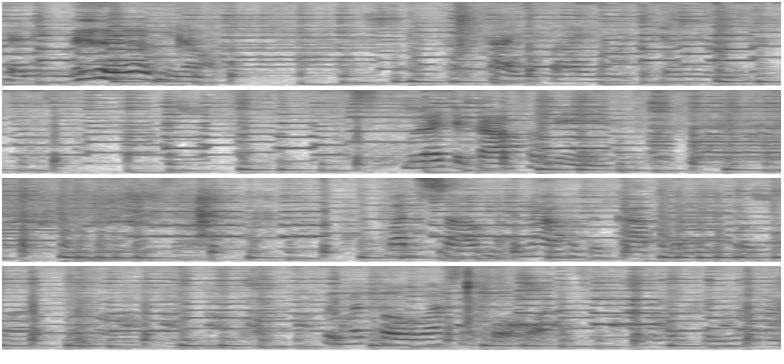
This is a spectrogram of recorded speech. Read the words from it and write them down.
เทื่อหนึงเด้อพี่น้องทักทายสบายดีเธอหนึงเมื่อไรจะกราบเท่าแน่วันเสาร์พี่หน้าเขาจะกราบแล้วนะคนว่าขึ้นมาโตวัดสปอร์ตขึ้นมามา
